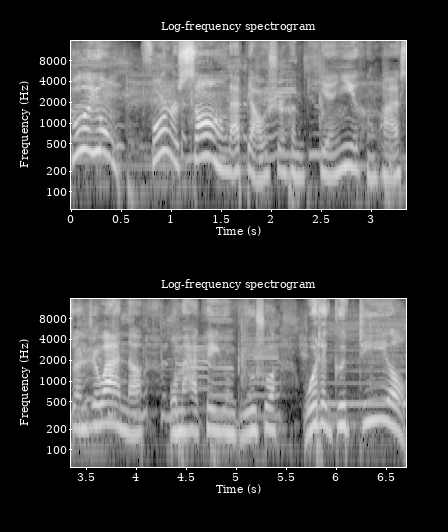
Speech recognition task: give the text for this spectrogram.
除了用 for a song 来表示很便宜、很划算之外呢，我们还可以用，比如说 what a good deal，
